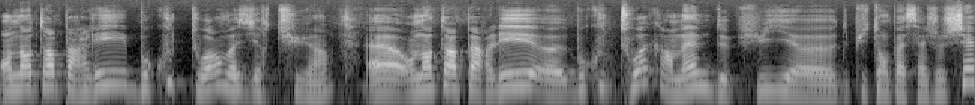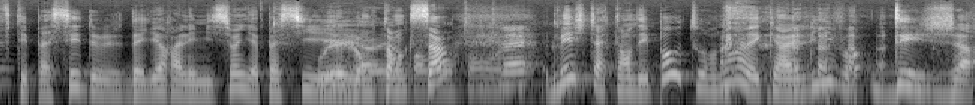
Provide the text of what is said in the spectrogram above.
on entend parler beaucoup de toi, on va se dire tu. Hein. Euh, on entend parler euh, beaucoup de toi quand même depuis, euh, depuis ton passage au chef. Tu es passé d'ailleurs à l'émission il n'y a pas si Oui, longtemps a que ça. longtemps, ouais. Mais je t'attendais pas au tournant avec un livre déjà.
